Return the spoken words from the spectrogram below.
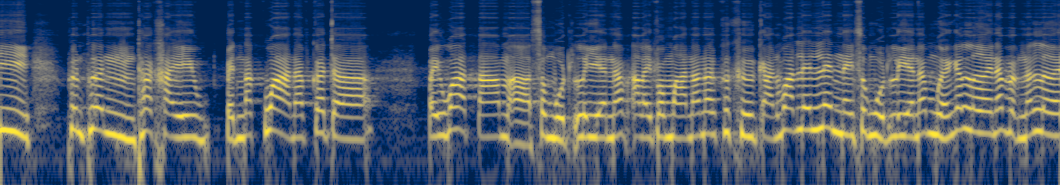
ที่เพื่อนๆ ถ้าใครเป็นนักวาดนะครับก็จะไปวาดตามสมุดเรียนนะอะไรประมาณนั้นนะก็คือการวาดเล่นๆในสมุดเรียนนะเหมือนกันเลยนะแบบนั้นเลย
